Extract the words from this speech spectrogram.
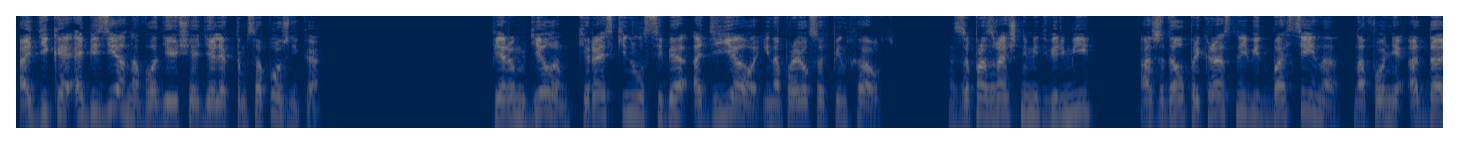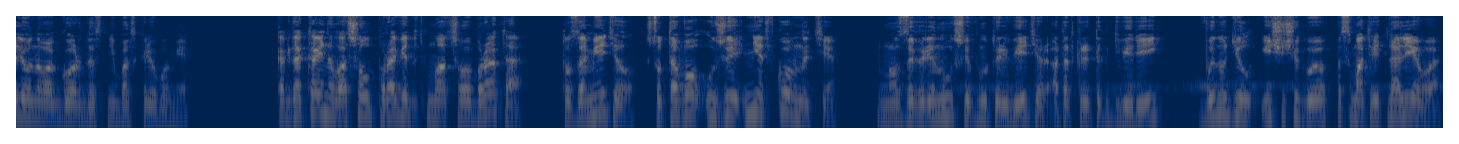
а дикая обезьяна, владеющая диалектом сапожника. Первым делом Кирай скинул с себя одеяло и направился в пентхаус. За прозрачными дверьми ожидал прекрасный вид бассейна на фоне отдаленного города с небоскребами. Когда Кайна вошел проведать младшего брата, то заметил, что того уже нет в комнате, но заглянувший внутрь ветер от открытых дверей вынудил ищущего посмотреть налево,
